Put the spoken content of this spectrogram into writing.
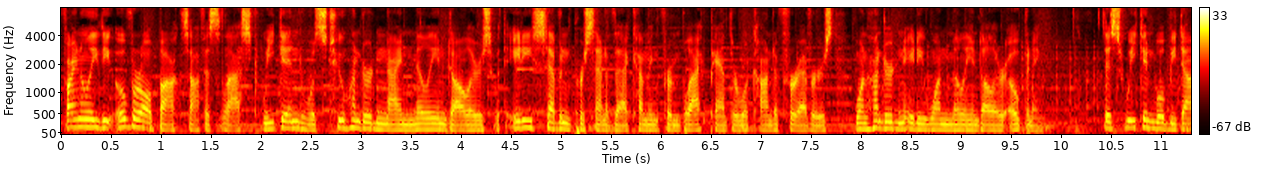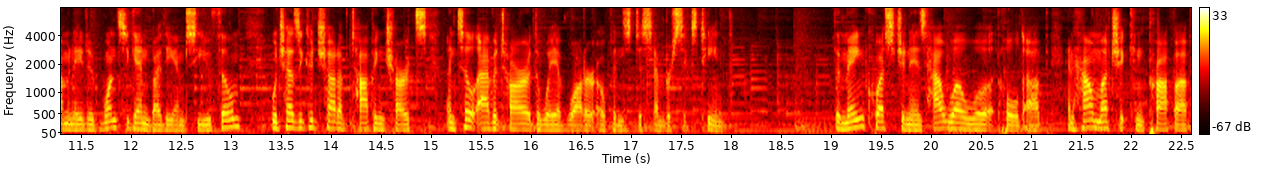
Finally, the overall box office last weekend was $209 million, with 87% of that coming from Black Panther Wakanda Forever's $181 million opening. This weekend will be dominated once again by the MCU film, which has a good shot of topping charts until Avatar The Way of Water opens December 16th. The main question is how well will it hold up and how much it can prop up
